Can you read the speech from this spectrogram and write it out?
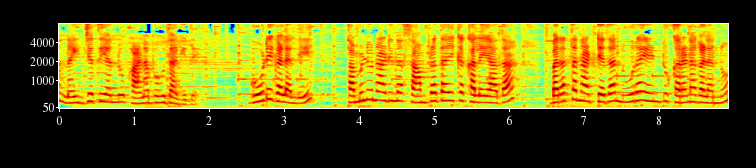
ನೈಜತೆಯನ್ನು ಕಾಣಬಹುದಾಗಿದೆ. ಗೋಡೆಗಳಲ್ಲಿ ತಮಿಳುನಾಡಿನ ಸಾಂಪ್ರದಾಯಿಕ ಕಲೆಯಾದ ಭರತನಾಟ್ಯದ ನೂರ ಎಂಟು ಕರಣಗಳನ್ನು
